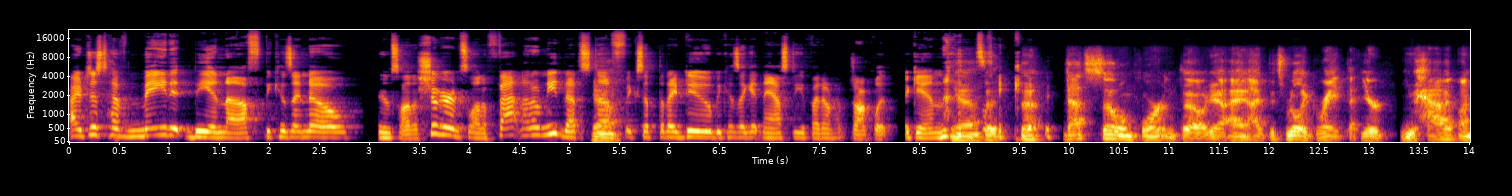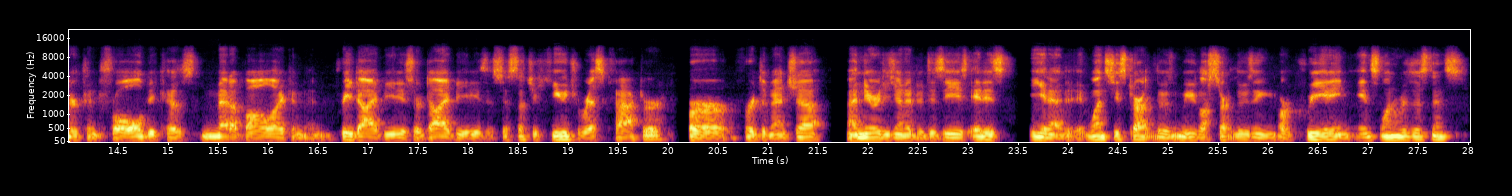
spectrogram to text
I just have made it be enough because I know it's a lot of sugar, it's a lot of fat, and I don't need that stuff, except that I do because I get nasty if I don't have chocolate again. yeah, the- like- the- that's so important, though. Yeah, I, I, it's really great that you're you have it under control because metabolic and, and pre-diabetes or diabetes is just such a huge risk factor for for dementia, and neurodegenerative disease. It is, you know, once you start losing, we start losing or creating insulin resistance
